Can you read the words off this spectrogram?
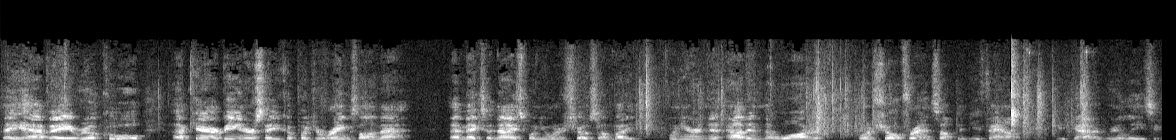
They have a real cool uh, carabiner, so you can put your rings on that. That makes it nice when you want to show somebody when you're in the, out in the water. Want to show a friend something you found. You got it real easy.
